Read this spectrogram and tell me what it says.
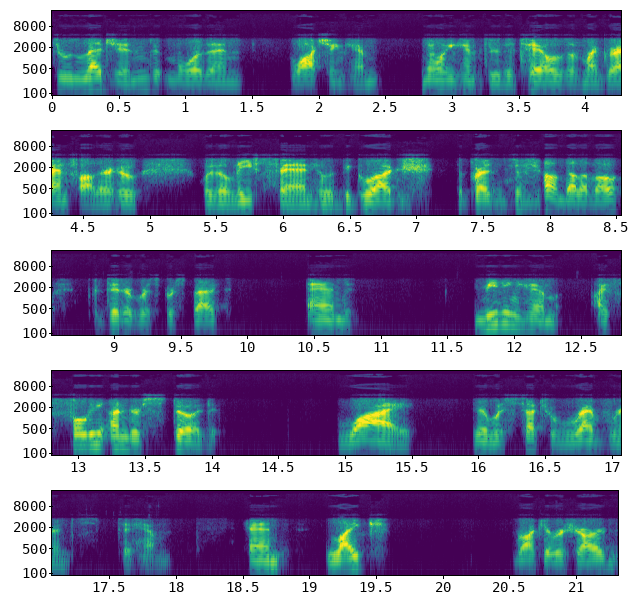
through legend more than watching him, knowing him through the tales of my grandfather, who was a Leafs fan, who would begrudge the presence of Jean Beliveau, but did it with respect. And meeting him, I fully understood why there was such reverence to him. And like Rocket Richard,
